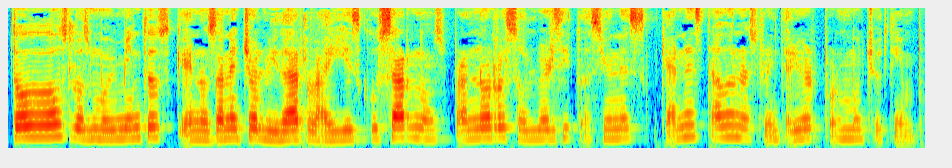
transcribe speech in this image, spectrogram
todos los movimientos que nos han hecho olvidarla y excusarnos para no resolver situaciones que han estado en nuestro interior por mucho tiempo.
